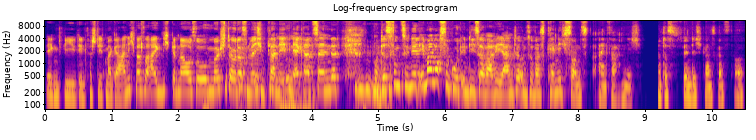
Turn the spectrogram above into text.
irgendwie, den versteht man gar nicht, was er eigentlich genau so möchte oder von welchem Planeten er gerade sendet. Und das funktioniert immer noch so gut in dieser Variante und sowas kenne ich sonst einfach nicht. Und das finde ich ganz, ganz toll.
